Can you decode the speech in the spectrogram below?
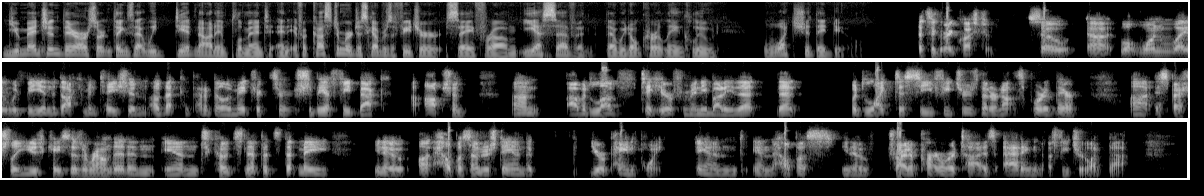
You mentioned there are certain things that we did not implement. And if a customer discovers a feature, say from ES7, that we don't currently include, what should they do? That's a great question. So, uh, well, one way would be in the documentation of that compatibility matrix, there should be a feedback uh, option. Um, I would love to hear from anybody that that would like to see features that are not supported there, uh, especially use cases around it and and code snippets that may, you know, uh, help us understand the your pain point and and help us you know try to prioritize adding a feature like that.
